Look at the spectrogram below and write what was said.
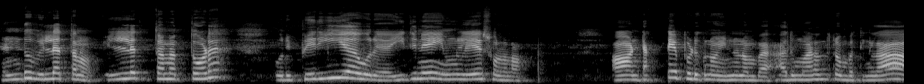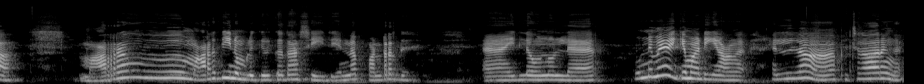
ரெண்டும் வில்லத்தனம். வில்லத்தனத்தோட ஒரு பெரிய ஒரு இதுனே இவங்களையே சொல்லலாம். ஆ டக்டேப் எடுக்கணும் இன்னும் நம்ம. அது மறந்துட்டோம் பார்த்தீங்களா? மறவு மறதி நம்மளுக்கு இருக்க தான் செய்யுது. என்ன பண்ணுறது இதில் ஒன்றும் இல்லை. ஒன்றுமே வைக்க மாட்டேங்கிறாங்க. எல்லாம் பிச்சைக்காரங்க.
